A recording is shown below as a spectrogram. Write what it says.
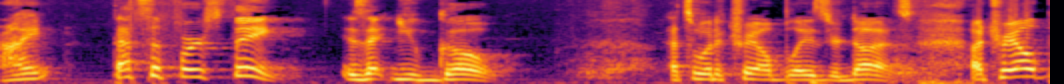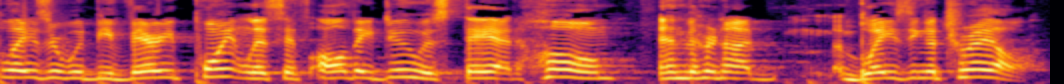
right? That's the first thing, is that you go. That's what a trailblazer does. A trailblazer would be very pointless if all they do is stay at home and they're not blazing a trail.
